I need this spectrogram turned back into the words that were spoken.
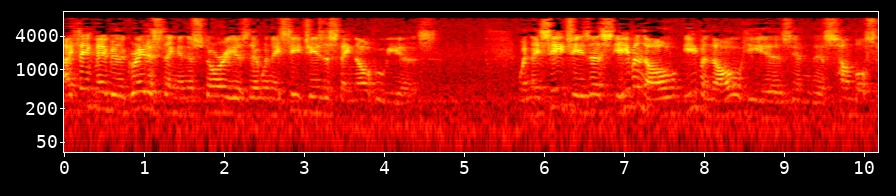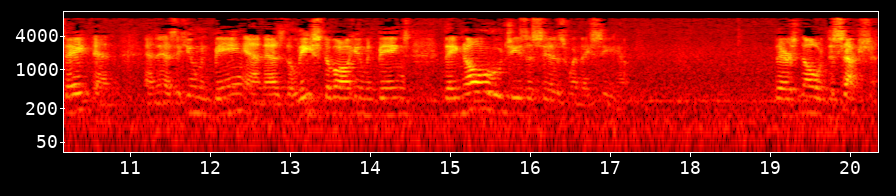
I think maybe the greatest thing in this story is that when they see Jesus, they know who he is. When they see Jesus, even though, even though he is in this humble state and, and as a human being and as the least of all human beings, they know who Jesus is when they see him. There's no deception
